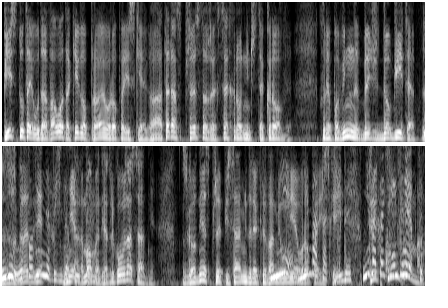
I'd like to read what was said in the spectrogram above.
PiS tutaj udawało takiego proeuropejskiego, a teraz przez to, że chce chronić te krowy, które powinny być dobite. Nie, nie powinny być dobite. Nie, ale moment, ja tylko uzasadnię. Zgodnie z przepisami, dyrektywami Nie, Unii nie ma Europejskiej, takich, nie ma takich nie ma. dyrektyw.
